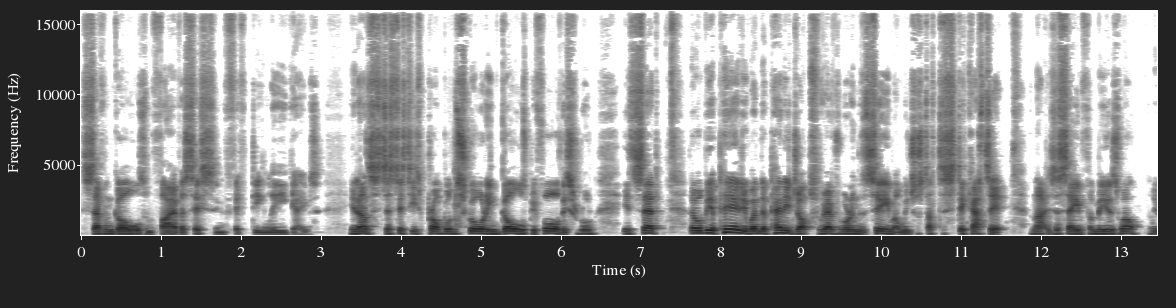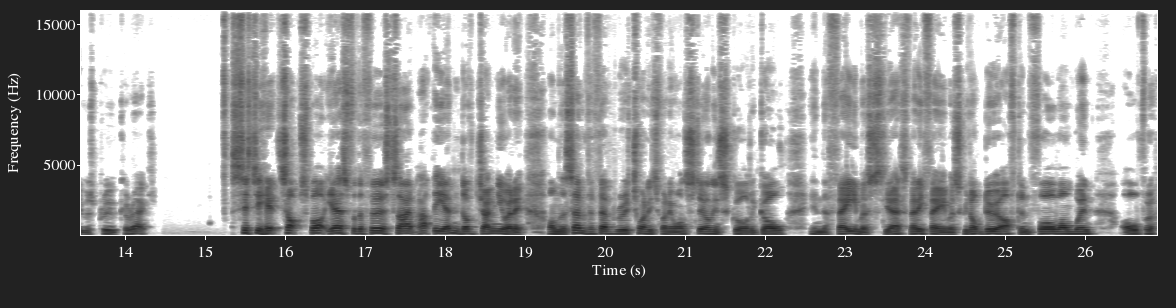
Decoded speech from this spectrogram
seven goals and five assists in 15 league games. In answer to City's problem scoring goals before this run, it said there will be a period when the penny drops for everyone in the team and we just have to stick at it. And that is the same for me as well. And he was proved correct. City hit top spot, yes, for the first time at the end of January. On the 7th of February 2021, Sterling scored a goal in the famous, yes, very famous, we don't do it often, 4 1 win over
